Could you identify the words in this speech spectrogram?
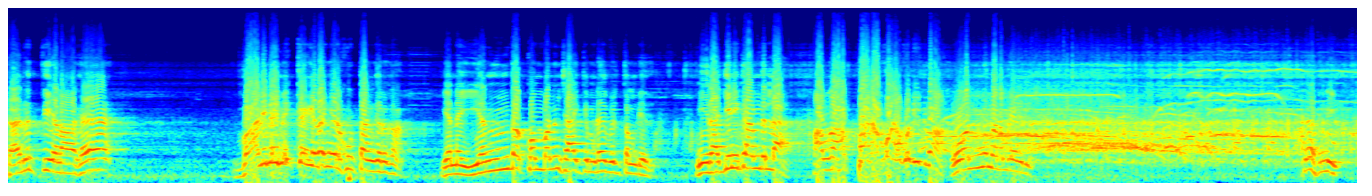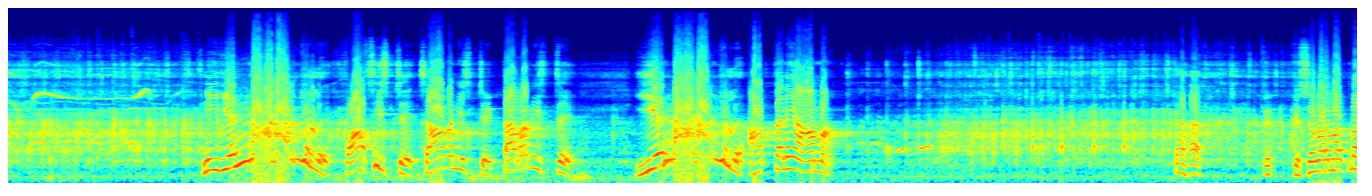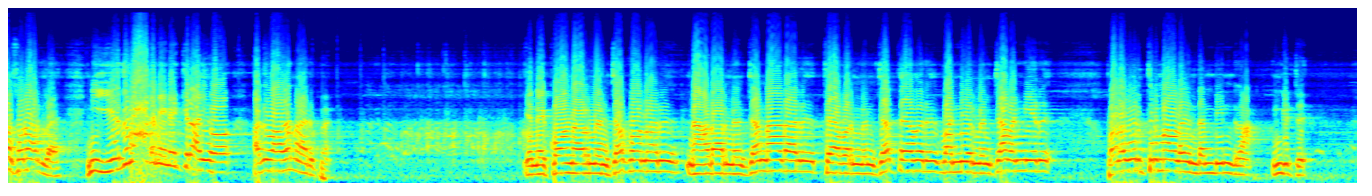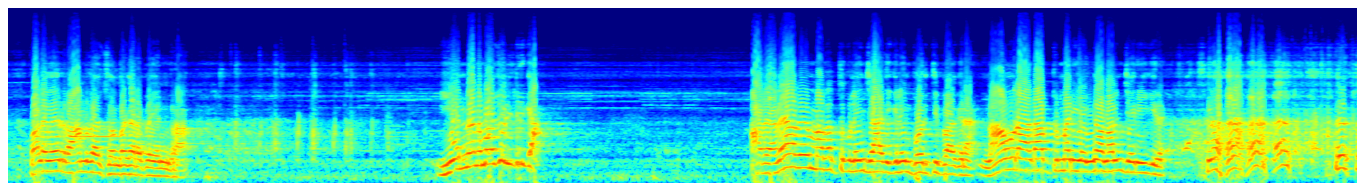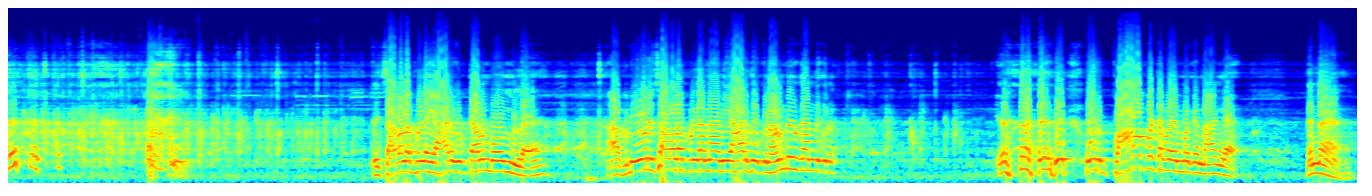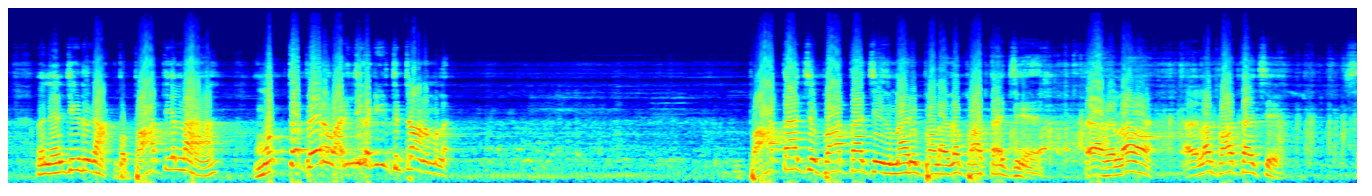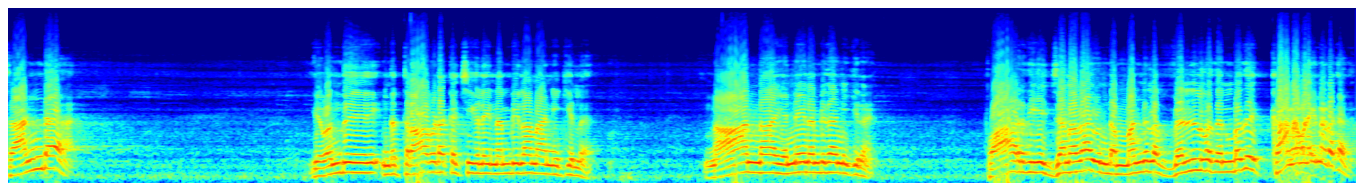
கருத்தியலாக வலிமை மிக்க இளைஞர் கூட்டம் அங்க இருக்கான். என்னை எந்த கொம்பனும் சாய்க்க முடியாது வீழ்த்த முடியாது. நீ ரஜினிகாந்த் இல்ல அவங்க அப்பா கூட கூட்டிட்டு வா. ஒண்ணும் பண்ண முடியாது. நீ. என்ன வேணாலும் சொல்லு. பாசிஸ்ட் சாவனிஸ்ட் டெரரிஸ்ட் என்ன வேணாலும் சொல்லு. அத்தனை ஆமா. கிருஷ்ண பரமாத்மா சொல்றாருல நீ எதுவாக நினைக்கிறாயோ அதுவாக நான் இருப்பேன். என்னை கோணார் நினைச்சா கோனாரு நாடார் நினைச்சா நாடாரு தேவர் நினைச்சா தேவர் வன்னியர் நினைச்சா வன்னியர். பல பேர் திருமாவளவன் தம்பின்றான் இங்கிட்டு. பல பேர் ராமதாஸ் சொந்தக்கார பையன்றான். என்னென்னமோ சொல்லிட்டு இருக்கான் அவன் அவன் மதத்துக்குள்ளேயும் ஜாதிகளையும் பொருத்தி பார்க்கிறேன். நான் ஒரு அடாப்டர் மாதிரி எங்கே வேணாலும் சரிக்கிறேன் இந்த சவள பிள்ளை யார் விட்டாலும் போகும்ல அப்படி ஒரு சவள பிள்ளை நான் யார் தூக்கினாலும் போய் உட்காந்துக்கிறேன் ஒரு பாவப்பட்ட பயமக்க நாங்க. என்ன? இவன் நினைச்சுக்கிட்டு இருக்கான். இப்ப பாத்தீங்கன்னா மொத்த பேர் வரிஞ்சு கட்டிக்கிட்டு திட்டான் நம்மளை. பார்த்தாச்சு பார்த்தாச்சு. இது மாதிரி பல இதை பார்த்தாச்சு. அதெல்லாம் அதெல்லாம் பார்த்தாச்சு. சண்டை. இது வந்து இந்த திராவிட கட்சிகளை நம்பிலாம் நான் நிற்கல நான் நான் என்னை நம்பி தான் நிற்கிறேன் பாரதிய ஜனதா இந்த மண்ணில் வெல்வது என்பது கனவுலையும் நடக்காது.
